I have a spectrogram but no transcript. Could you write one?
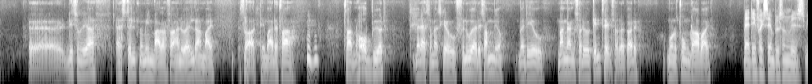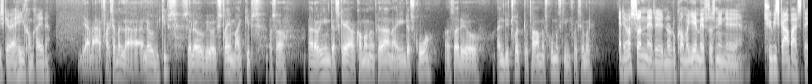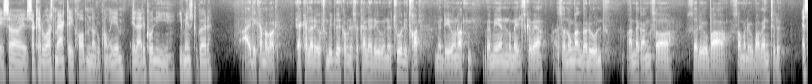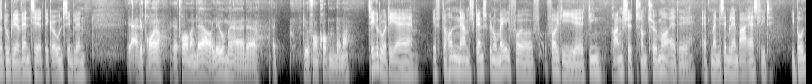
Øh, ligesom jeg er stillet med min bakker, så er han jo ældre end mig. Så det er mig, der tager, tager den hårde byrde. Men altså, man skal jo finde ud af det samme jo. Men det er jo, mange gange så er det jo gentagelser, der gør det. Monotont arbejde. Hvad er det for eksempel, sådan, hvis vi skal være helt konkrete? Ja, for eksempel uh, laver vi gips, så laver vi jo ekstremt meget gips. Og så er der jo en, der skærer og kommer med pladerne, og en, der skruer. Og så er det jo alle de tryk, du tager med skruemaskinen for eksempel. Er det også sådan, at øh, når du kommer hjem efter sådan en uh, typisk arbejdsdag, så, uh, så kan du også mærke det i kroppen, når du kommer hjem? Eller er det kun i, imens du gør det? Nej, det kan man godt. Jeg kalder det jo, for mit vedkommende, så kalder jeg det jo naturligt træt, men det er jo nok, hvad mere end normalt skal være. Altså nogle gange gør det ondt, andre gange så, så er det jo bare, så er man jo bare vant til det. Altså du bliver vant til, at det gør ondt simpelthen? Ja, det tror jeg. Jeg tror, man lærer at leve med, at, at det er jo sådan, kroppen den er. Tænker du, at det er efterhånden nærmest ganske normalt for folk i uh, din branche som tømmer, at, uh, at man simpelthen bare er slidt i bund?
